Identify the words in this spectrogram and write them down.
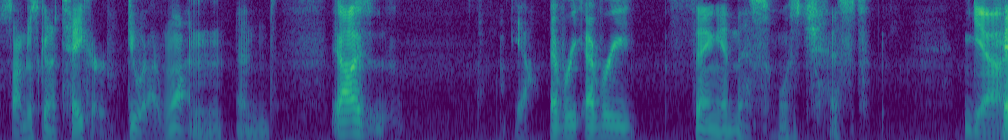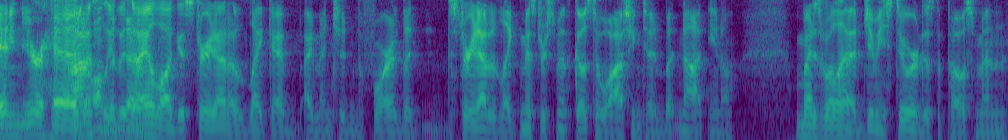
so I'm just gonna take her, do what I want, mm-hmm. and you know, yeah, every every thing in this was just Yeah, hit I mean, your head. Honestly, on the, the, dialogue is straight out of like I, I mentioned before, but straight out of like Mr. Smith goes to Washington, but not you know. We might as well have had Jimmy Stewart as the postman.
